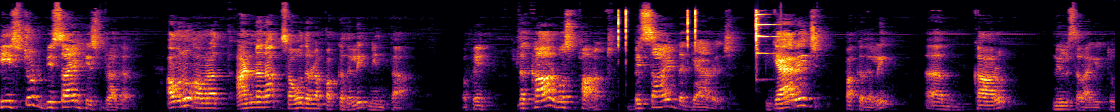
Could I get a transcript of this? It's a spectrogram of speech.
he stood beside his brother ಅವನು ಅವನ ಅಣ್ಣನ ಸಹೋದರನ ಪಕ್ಕದಲ್ಲಿ ನಿಂತ okay the car was parked beside the garage garage ಪಕ್ಕದಲ್ಲಿ ಕಾರು ನಿಲ್ಲಿಸಲಾಗಿತ್ತು.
